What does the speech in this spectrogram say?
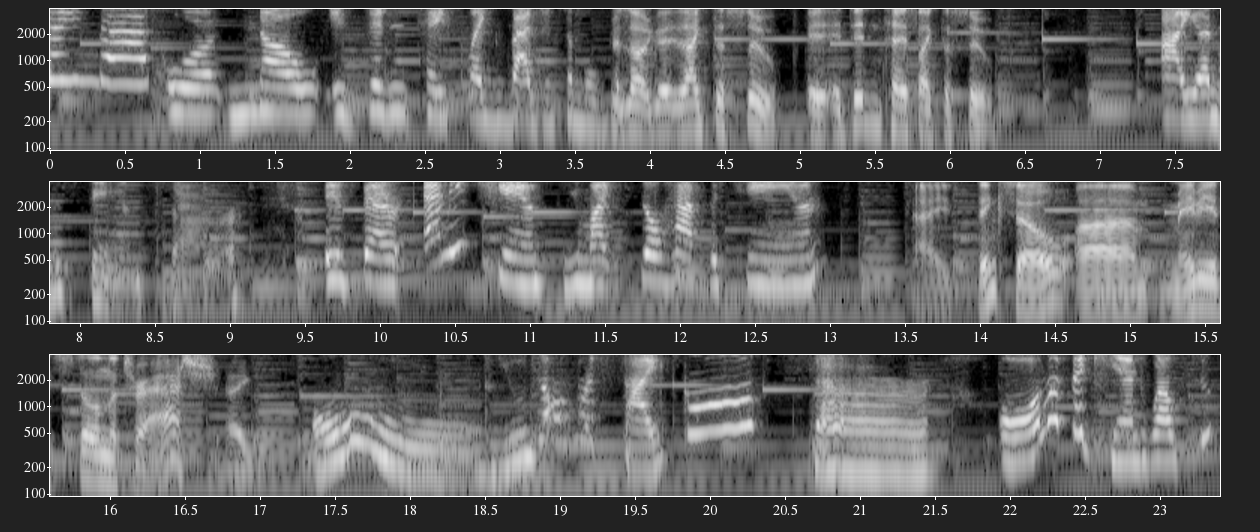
saying that? Or no, it didn't taste like vegetable beef? Look, like the soup. It, it didn't taste like the soup. I understand, sir. Is there any chance you might still have the can? I think so. Um, maybe it's still in the trash. I, Oh, you don't recycle? Sir, all of the Candwell soup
